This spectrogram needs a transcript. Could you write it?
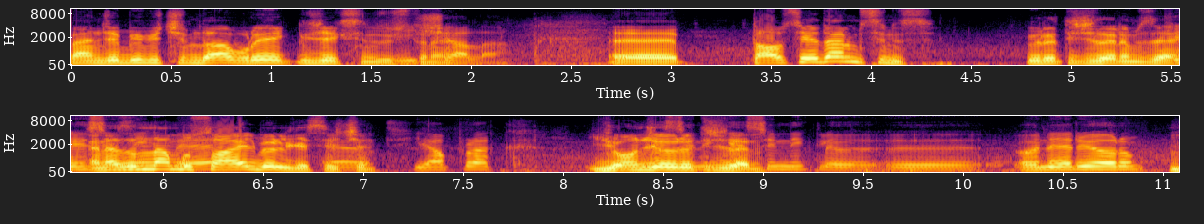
bence bir biçim daha buraya ekleyeceksiniz üstüne. İnşallah. Ee, tavsiye eder misiniz üreticilerimize? En azından bu Kesinlikle. sahil bölgesi için. Evet, yaprak Yonca üreticilerin. kesinlikle e, öneriyorum. Hı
